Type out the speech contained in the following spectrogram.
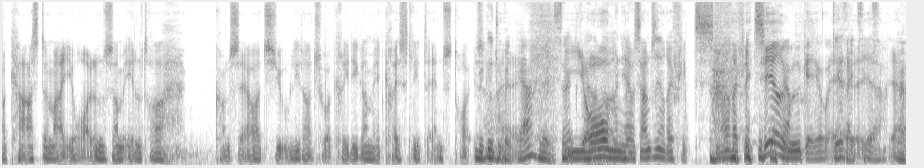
at kaste mig i rollen som ældre konservativ litteraturkritiker med et kristligt anstrøg. Hvilket du vel er, Niels, ikke? Jo, men jeg er jo samtidig en reflekt, meget reflekteret ja, udgave. Af, det er rigtigt. Ja, ja.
